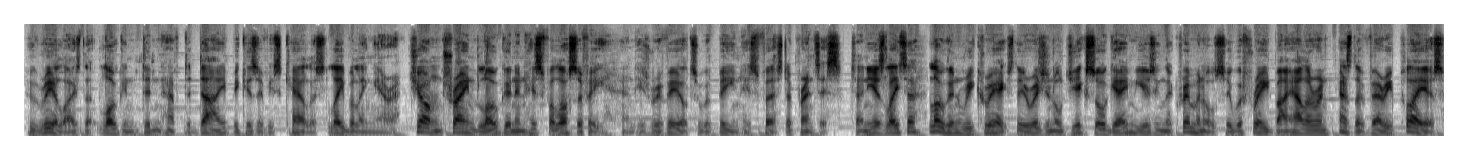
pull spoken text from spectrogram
who realized that Logan didn't have to die because of his careless labeling error. John trained Logan in his philosophy, and he's revealed to have been his first apprentice. Ten years later, Logan recreates the original Jigsaw game using the criminals who were freed by Halloran as the very players,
